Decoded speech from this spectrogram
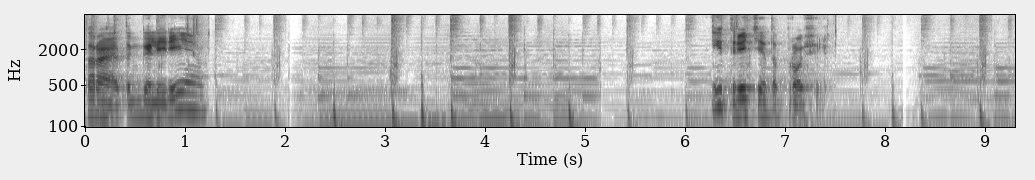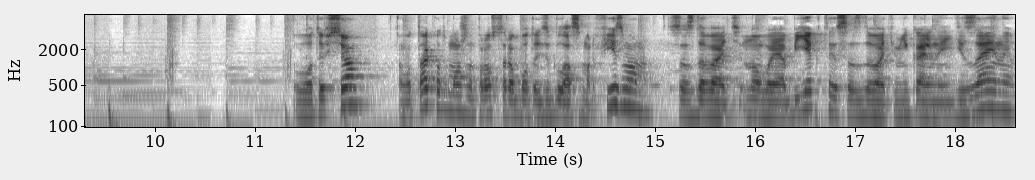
Вторая это галерея. И третий это профиль. Вот и все. Вот так вот можно просто работать с глаз-морфизмом, создавать новые объекты, создавать уникальные дизайны.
